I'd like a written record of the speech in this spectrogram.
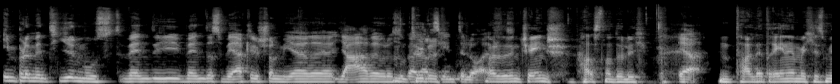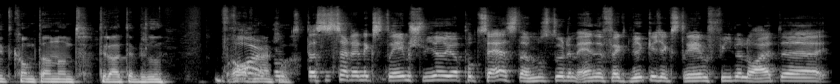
implementieren musst, wenn die, wenn das Werkel schon mehrere Jahre oder sogar Natürlich, Jahrzehnte läuft. Weil du den Change hast natürlich. ja. Ein Teil der Tränen, welches mitkommt dann und die Leute ein bisschen Voll. Und das ist halt ein extrem schwieriger Prozess. Da musst du halt im Endeffekt wirklich extrem viele Leute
